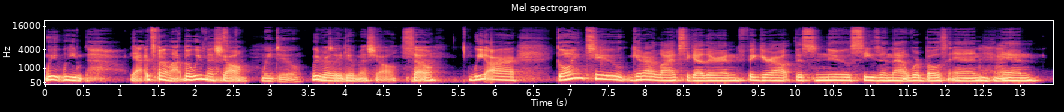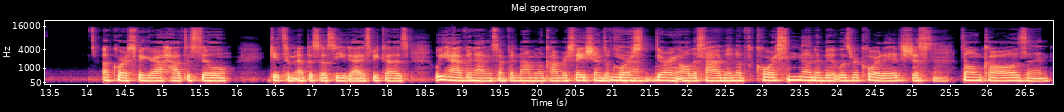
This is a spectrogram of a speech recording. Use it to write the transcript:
we we yeah, it's been a lot, but we miss y'all. We do. We, we really do. do miss y'all. So we are going to get our lives together and figure out this new season that we're both in mm-hmm. and of course figure out how to still get some episodes to you guys because we have been having some phenomenal conversations, of yeah. course, during all this time. And of course, none of it was recorded. It's just mm-hmm. phone calls and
